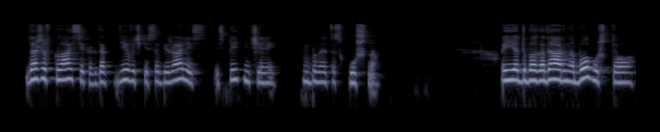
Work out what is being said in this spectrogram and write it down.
даже в классе, когда девочки собирались и сплетничали, им было это скучно. И я благодарна Богу, что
